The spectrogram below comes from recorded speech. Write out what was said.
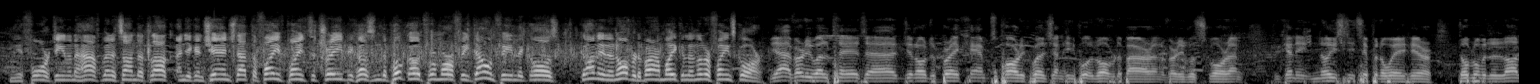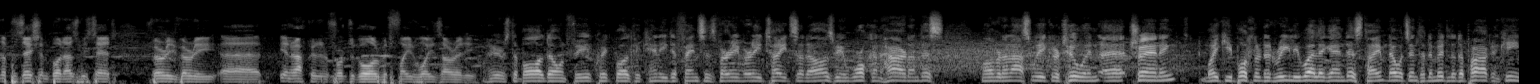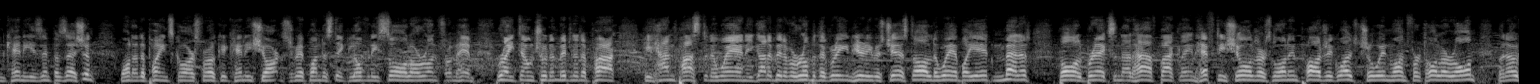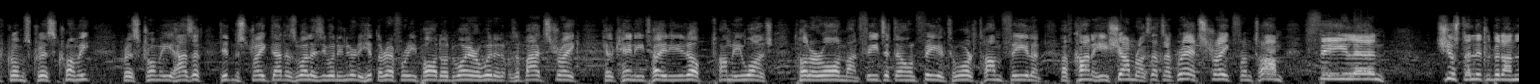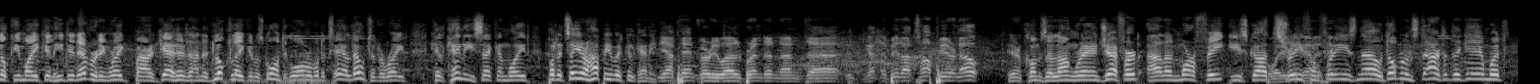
We have 14 and a half minutes on the clock, and you can change that to five points to three because in the puck out for Murphy, downfield it goes. Gone in and over the bar. Michael, another fine score. Yeah, very well played. Uh, you know, the break came to Pádraig Walsh and he put it over the bar and a very good score. And Kilkenny nicely tipping away here. Dublin with a lot of possession, but as we said, very, very uh, inaccurate in front of goal with five wides already. Here's the ball downfield. Quick ball. Kilkenny defence is very, very tight. So they've been working hard on this over the last week or two in uh, training. Mikey Butler did really well again this time. Now it's into the middle of the park, and Cian Kenny is in possession. One of the point scores for Kilkenny. Shortens grip on the stick. Lovely solo run from him right down through the middle of the park. He hand passed it away, and he got a bit of a rub of the green here. He was chased all the way by Aidan Mellett. Ball breaks in that half back line. Hefty shoulders going in. Padraig Walsh threw in one for Tullaroan, but out comes Chris Crummy. Chris Crummy has it. Didn't strike that as well as he would. He nearly hit the referee Pod O'Dwyer with it. It was a bad strike. Kilkenny tidied it up. Tommy Walsh, Tullaroan man, feeds it downfield towards Tom Phelan of Conahy Shamrocks. That's a great strike from Tom Phelan. Just a little bit unlucky, Michael. He did everything right, bar get it, and it looked like it was going to go over, but it tailed out to the right. Kilkenny second wide, but I'd say you're happy with Kilkenny. Yeah, playing very well, Brendan, and uh, getting a bit on top here now. Here comes a long range effort. Alan Murphy, he's got Wide three from frees now. Dublin started the game with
